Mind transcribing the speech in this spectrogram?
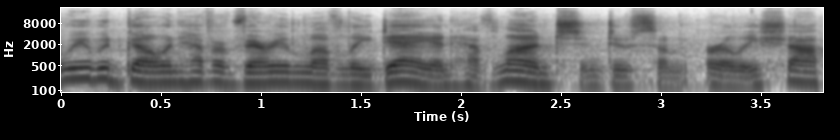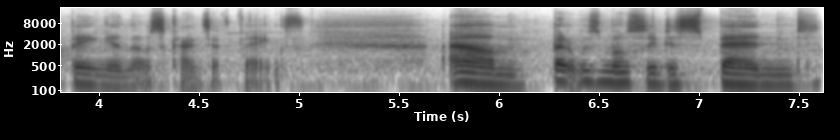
we would go and have a very lovely day and have lunch and do some early shopping and those kinds of things. Um, but it was mostly to spend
